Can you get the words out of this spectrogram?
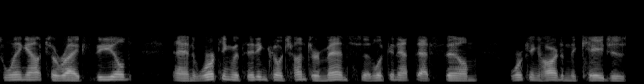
swing out to right field. And working with hitting coach Hunter Mense, uh, looking at that film, working hard in the cages.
